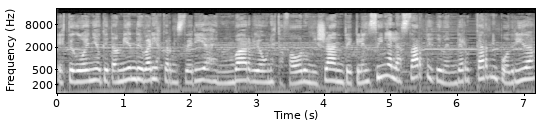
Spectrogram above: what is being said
Este dueño que también de varias carnicerías en un barrio, un estafador humillante que le enseña las artes de vender carne podrida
